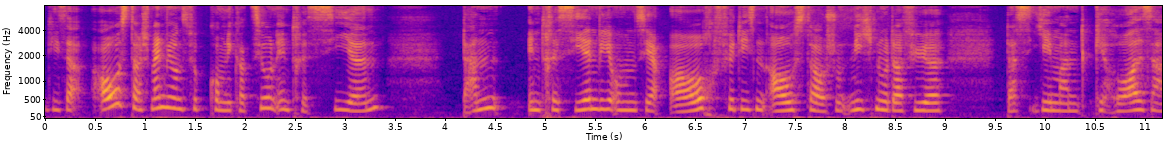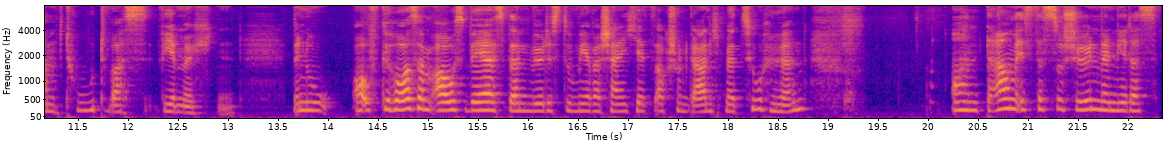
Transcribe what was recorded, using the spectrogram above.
dieser Austausch, wenn wir uns für Kommunikation interessieren, dann interessieren wir uns ja auch für diesen Austausch und nicht nur dafür, dass jemand gehorsam tut, was wir möchten. Wenn du auf Gehorsam aus wärst, dann würdest du mir wahrscheinlich jetzt auch schon gar nicht mehr zuhören. Und darum ist das so schön, wenn wir das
